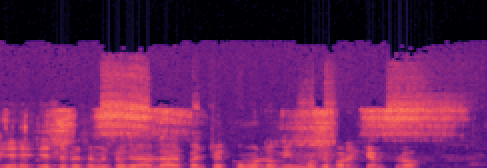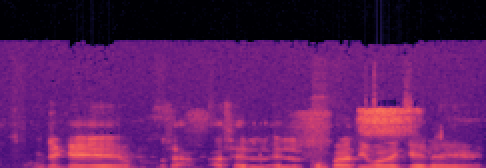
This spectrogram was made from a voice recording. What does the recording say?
e- Ese pensamiento que hablaba el Pancho es como lo mismo que, por ejemplo, de que. O sea, hace el, el comparativo de que le-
